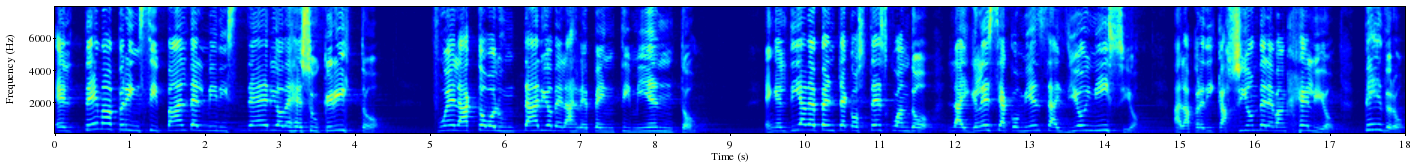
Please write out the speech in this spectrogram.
El tema principal del ministerio de Jesucristo fue el acto voluntario del arrepentimiento. En el día de Pentecostés, cuando la iglesia comienza y dio inicio a la predicación del Evangelio, Pedro,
